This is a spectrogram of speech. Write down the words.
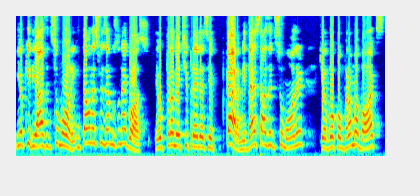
E eu queria asa de Summoner. Então nós fizemos um negócio. Eu prometi pra ele assim: cara, me dá essa asa de Summoner, que eu vou comprar uma box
